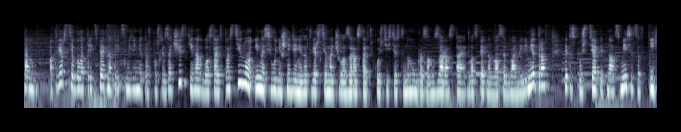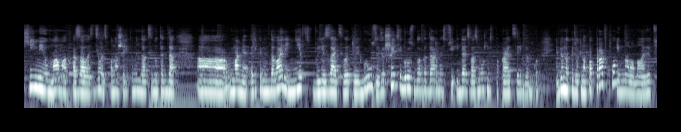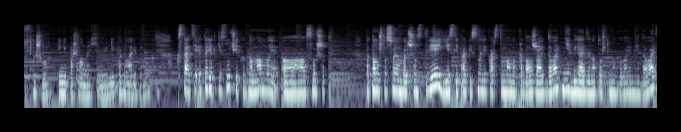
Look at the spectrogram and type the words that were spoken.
Там Отверстие было 35 на 30 миллиметров после зачистки, и надо было ставить пластину. И на сегодняшний день это отверстие начало зарастать, кость естественным образом зарастает 25 на 22 миллиметра. Это спустя 15 месяцев. И химию мама отказалась делать по нашей рекомендации. Мы тогда маме рекомендовали не влезать в эту игру, завершить игру с благодарностью и дать возможность поправиться ребенку. Ребенок идет на поправку. И мама молодец, услышала и не пошла на химию, не повела ребенка. Кстати, это редкий случай, когда мамы э, слышат Потому что в своем большинстве, если прописано лекарство, мамы продолжают давать, не глядя на то, что мы говорим не давать.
